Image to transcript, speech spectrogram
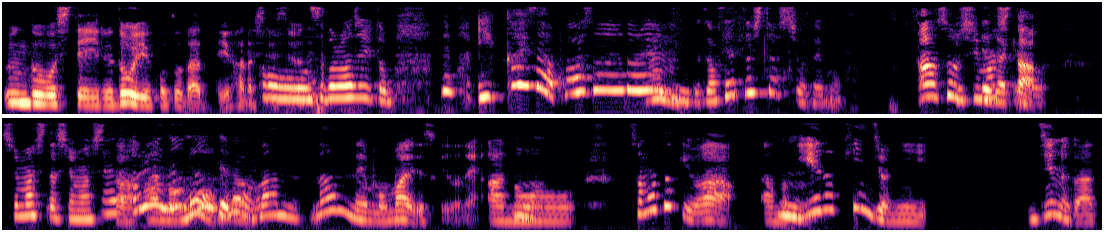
運動をしている、どういうことだっていう話ですよね。素晴らしいと思う。でも、一回さ、パーソナルトレーニング挫折したっしょ、でも。あ、そう、しました。しました、しました。ああれはの、なもう、なんでなの？もう何何年も前ですけどね。あの、その時は、あの、うん家の近所に、ジムがあっ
